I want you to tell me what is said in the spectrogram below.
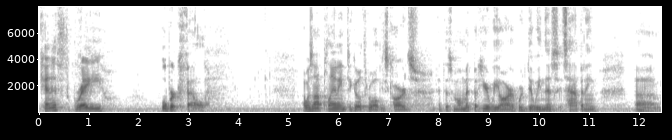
Kenneth Ray Oberkfell. I was not planning to go through all these cards at this moment, but here we are, we're doing this, it's happening. Um,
